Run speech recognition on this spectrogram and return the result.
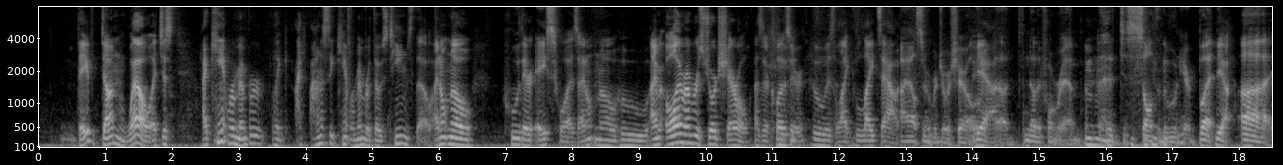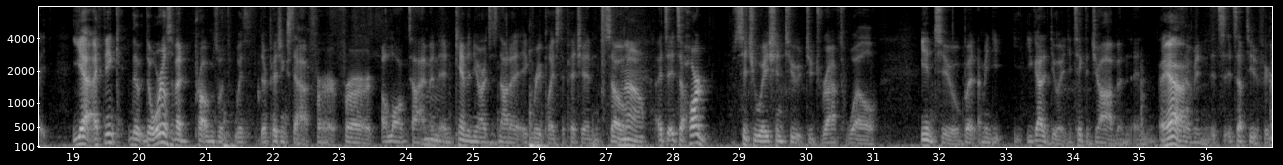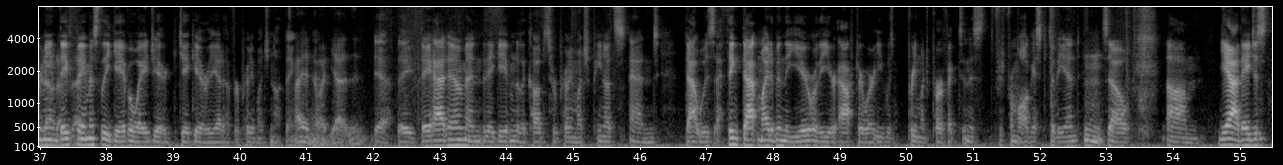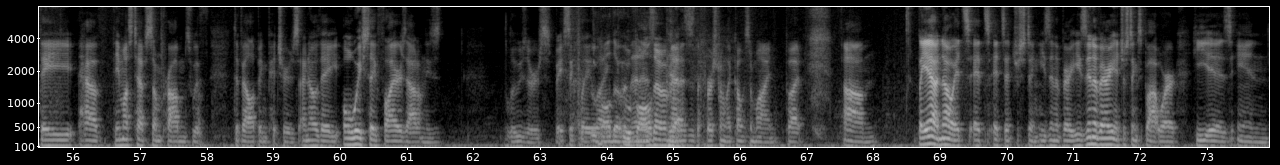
they've done well. It just I can't remember. Like I honestly can't remember those teams though. I don't know who their ace was. I don't know who. I'm all I remember is George Sherrill as their closer, who was like lights out. I also remember George Sherrill. Yeah. uh, another former M. Mhm. Just salt in the wound here, but Yeah. uh, yeah, I think the the Orioles have had problems with, with their pitching staff for, for a long time, and, Mm. and Camden Yards is not a, a great place to pitch in. So No. it's it's a hard situation to to draft well into, but I mean you, you got to do it. You take the job, and, and Yeah. I mean it's it's up to you to figure I it out. mean, they after that. famously gave away J- Jake Arrieta for pretty much nothing. I had no idea. Yeah, they they had him and they gave him to the Cubs for pretty much peanuts and that was I think that might have been the year or the year after where he was pretty much perfect in this from August to the end. Mhm. So, um, yeah, they just they have they must have some problems with developing pitchers. I know they always take flyers out on these losers, basically. Ubaldo like Jimenez. Ubaldo Yeah. Is the first one that comes to mind, but. Um, but yeah, no, it's it's it's interesting. He's in a very he's in a very interesting spot where he is in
